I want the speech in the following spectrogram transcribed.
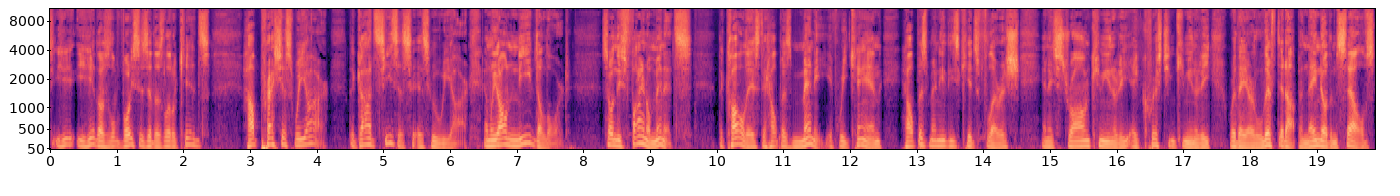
you, you hear those voices of those little kids. How precious we are. That God sees us as who we are, and we all need the Lord. So in these final minutes, the call is to help as many, if we can, help as many of these kids flourish in a strong community, a Christian community where they are lifted up and they know themselves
